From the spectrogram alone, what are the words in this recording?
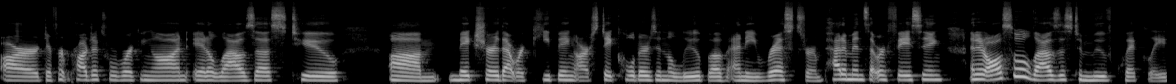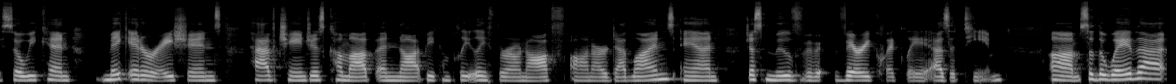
our different projects we're working on. It allows us to um, make sure that we're keeping our stakeholders in the loop of any risks or impediments that we're facing. And it also allows us to move quickly so we can make iterations, have changes come up, and not be completely thrown off on our deadlines and just move very quickly as a team. Um, so, the way that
